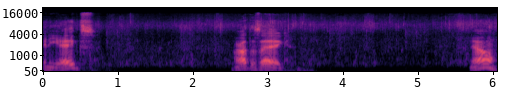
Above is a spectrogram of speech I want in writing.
Any eggs? I got this egg. No?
